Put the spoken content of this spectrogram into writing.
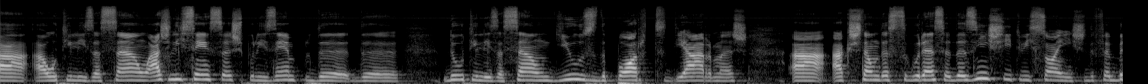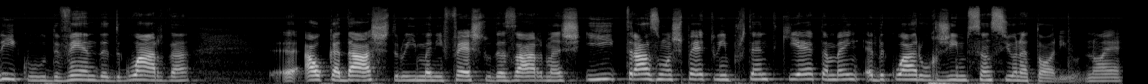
à, à utilização, às licenças, por exemplo, de, de, de utilização, de uso de porte de armas, à, à questão da segurança das instituições de fabrico, de venda, de guarda, eh, ao cadastro e manifesto das armas e traz um aspecto importante que é também adequar o regime sancionatório, não é?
